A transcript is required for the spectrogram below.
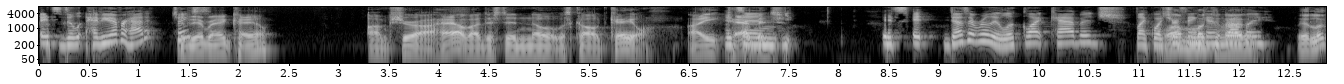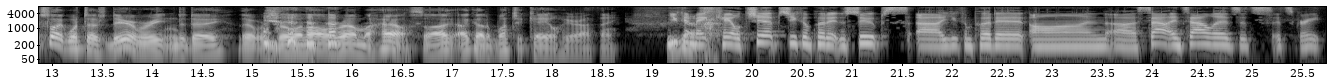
It's del- have you ever had it, Jase? Have you ever had kale? I'm sure I have. I just didn't know it was called kale. I eat It's cabbage. in. It's it doesn't really look like cabbage, like what Well, you're I'm thinking, looking at probably. It looks like what those deer were eating today that were growing all around my house. So I, I got a bunch of kale here, I think. You can Yeah. make kale chips. You can put it in soups. Uh, you can put it on uh, sal- in salads. It's it's great.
